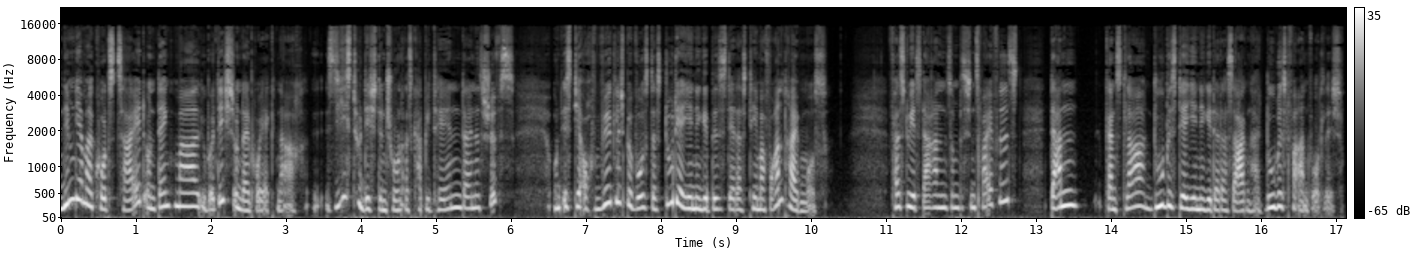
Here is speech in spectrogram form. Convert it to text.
Nimm dir mal kurz Zeit und denk mal über dich und dein Projekt nach. Siehst du dich denn schon als Kapitän deines Schiffs? Und ist dir auch wirklich bewusst, dass du derjenige bist, der das Thema vorantreiben muss? Falls du jetzt daran so ein bisschen zweifelst, dann ganz klar, du bist derjenige, der das Sagen hat. Du bist verantwortlich.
